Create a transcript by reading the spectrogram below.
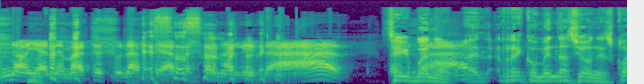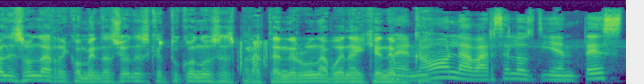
No, y además es una fea personalidad. Sí, bueno, eh, recomendaciones. ¿Cuáles son las recomendaciones que tú conoces para tener una buena higiene bucal? Bueno, lavarse los dientes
